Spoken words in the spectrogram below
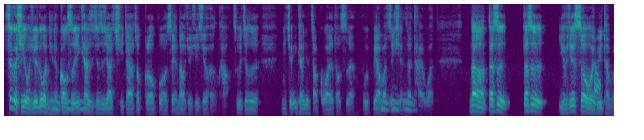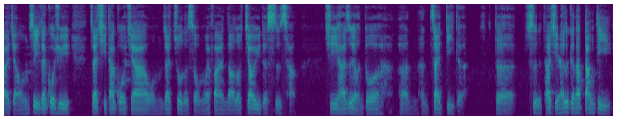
这个其实我觉得，如果你的公司一开始就是要期待要做 global 所以那我觉得其实就很好。这个就是你就一开始就找国外的投资人，不不要把自己限在台湾。那但是但是有些时候我也必须坦白讲，我们自己在过去在其他国家我们在做的时候，我们会发现到说教育的市场。其实还是有很多很很在地的的是，他其实还是跟他当地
